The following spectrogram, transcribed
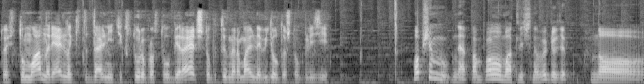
То есть туман реально какие-то дальние текстуры просто убирает, чтобы ты нормально видел то, что вблизи. В общем, Ну. да, по- по-моему, отлично выглядит, но...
